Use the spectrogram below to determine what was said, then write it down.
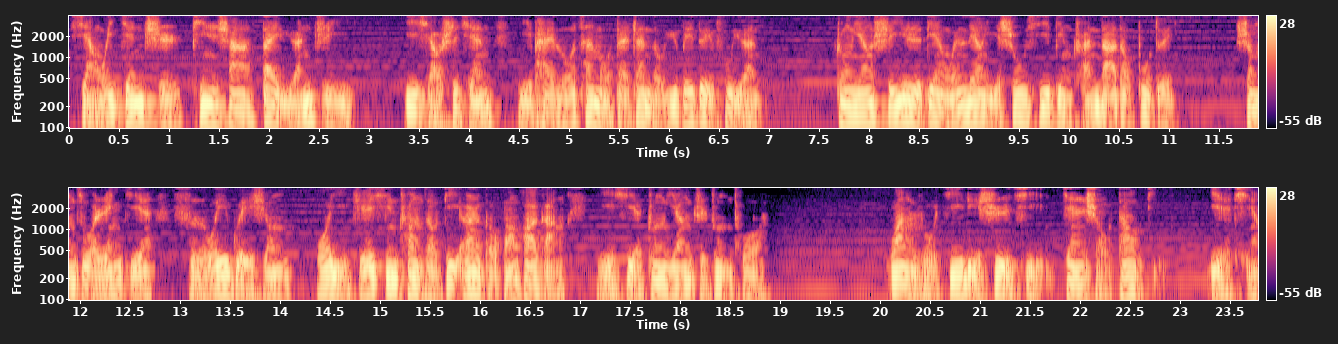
想为坚持拼杀待援之意。一小时前已派罗参谋带战斗预备队复员。中央十一日电文量已收悉并传达到部队。生作人杰，死为鬼雄。我已决心创造第二个黄花岗，以谢中央之重托。望汝激励士气，坚守到底。叶挺，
